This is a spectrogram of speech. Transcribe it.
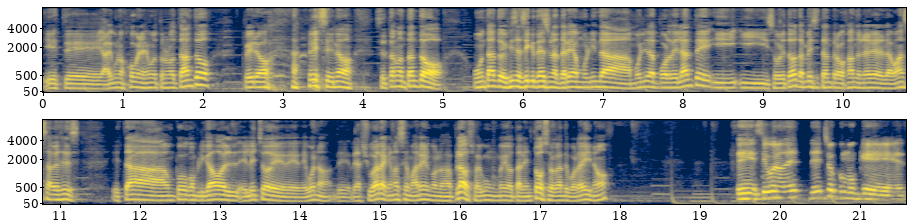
y este, algunos jóvenes, otros no tanto, pero a veces no, se torna un tanto, un tanto difícil, así que tenés una tarea muy linda, muy linda por delante y, sobre todo también si están trabajando en el área de alabanza, a veces está un poco complicado el, hecho de, bueno, de, ayudar a que no se mareen con los aplausos, algún medio talentoso que ande por ahí, ¿no? Sí, sí, bueno, de, hecho como que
